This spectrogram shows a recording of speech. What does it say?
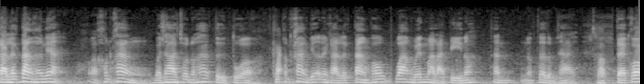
การเลือกตั้งครั้งเนี้ย ค่อนข้างประชาชนค่อนข้างตื่นตัวครับค่อนข้างเยอะในการเลือกตั้งเพราะว่างเว้นมาหลายปีเนาะท่านดรสมชาย ครับ แต่ก็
